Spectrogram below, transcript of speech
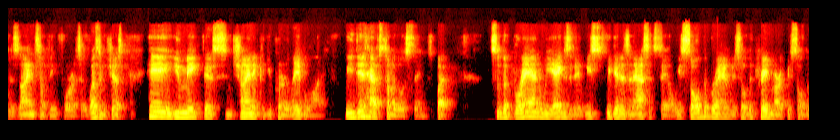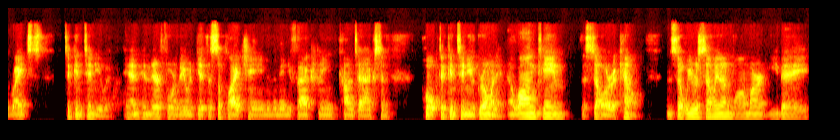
design something for us. It wasn't just, hey, you make this in China, could you put a label on it? We did have some of those things, but so the brand we exited, we, we did as an asset sale. We sold the brand, we sold the trademark, we sold the rights to continue it. And, and therefore they would get the supply chain and the manufacturing contacts and hope to continue growing it. Along came the seller account. And so we were selling on Walmart, eBay,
